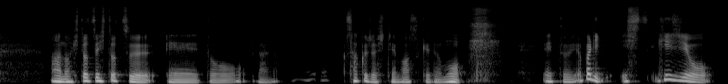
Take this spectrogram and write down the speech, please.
あの、一つ一つ、えっ、と、削除してますけども、えっと、やっぱり記事を、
